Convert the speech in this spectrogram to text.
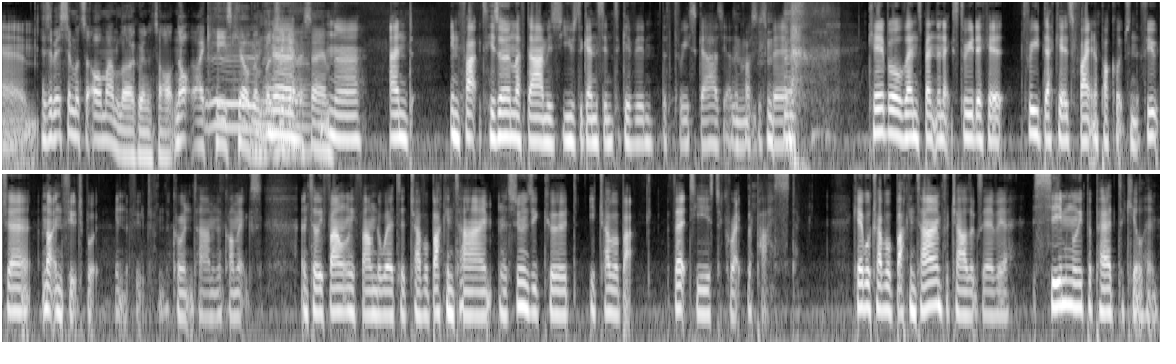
Um, Is it a bit similar to Old Man Logan at all? Not like he's killed him, but No. it's again the same. No. And in fact, his own left arm is used against him to give him the three scars he has Mm. across his face. Cable then spent the next three, three decades fighting Apocalypse in the future. Not in the future, but in the future, from the current time in the comics. Until he finally found a way to travel back in time. And as soon as he could, he travelled back 30 years to correct the past. Cable travelled back in time for Charles Xavier, seemingly prepared to kill him.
